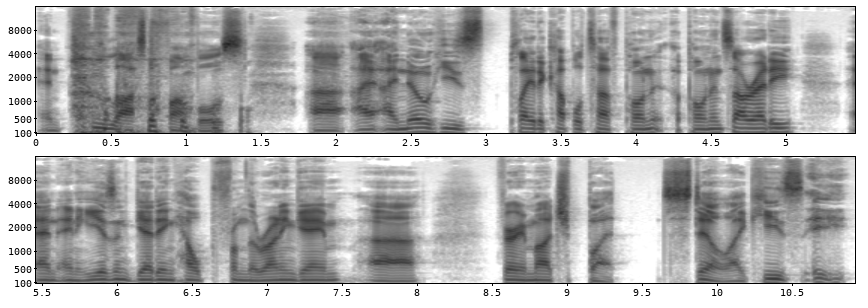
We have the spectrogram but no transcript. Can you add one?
and two lost fumbles. Uh, I, I know he's played a couple tough opponent, opponents already, and and he isn't getting help from the running game uh, very much, but still, like he's he,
